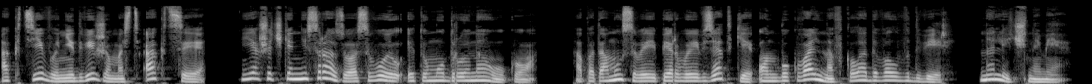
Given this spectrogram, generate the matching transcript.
Активы, недвижимость, акции. Яшечкин не сразу освоил эту мудрую науку, а потому свои первые взятки он буквально вкладывал в дверь, наличными.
